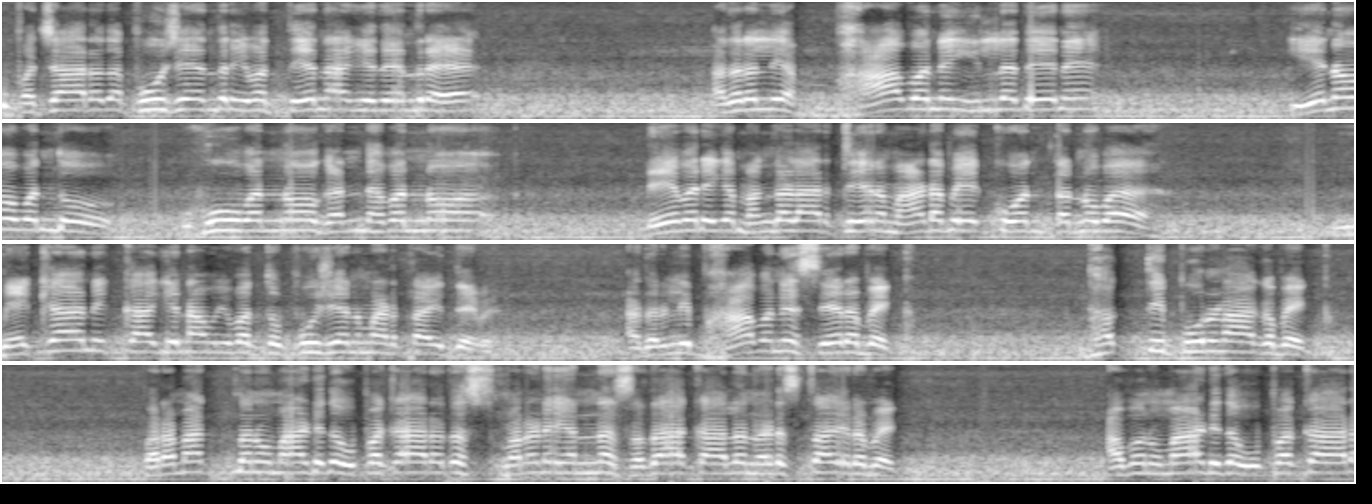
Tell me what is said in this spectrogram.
ಉಪಚಾರದ ಪೂಜೆ ಅಂದರೆ ಇವತ್ತೇನಾಗಿದೆ ಅಂದರೆ ಅದರಲ್ಲಿ ಭಾವನೆ ಇಲ್ಲದೇನೆ ಏನೋ ಒಂದು ಹೂವನ್ನು ಗಂಧವನ್ನೋ ದೇವರಿಗೆ ಮಂಗಳಾರತಿಯನ್ನು ಮಾಡಬೇಕು ಅಂತನ್ನುವ ಮೆಕ್ಯಾನಿಕ್ಕಾಗಿ ನಾವು ಇವತ್ತು ಪೂಜೆಯನ್ನು ಮಾಡ್ತಾ ಇದ್ದೇವೆ. ಅದರಲ್ಲಿ ಭಾವನೆ ಸೇರಬೇಕು. ಭಕ್ತಿ ಪೂರ್ಣ ಆಗಬೇಕು. ಪರಮಾತ್ಮನು ಮಾಡಿದ ಉಪಕಾರದ ಸ್ಮರಣೆಯನ್ನು ಸದಾಕಾಲ ನಡೆಸ್ತಾ ಇರಬೇಕು. ಅವನು ಮಾಡಿದ ಉಪಕಾರ,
